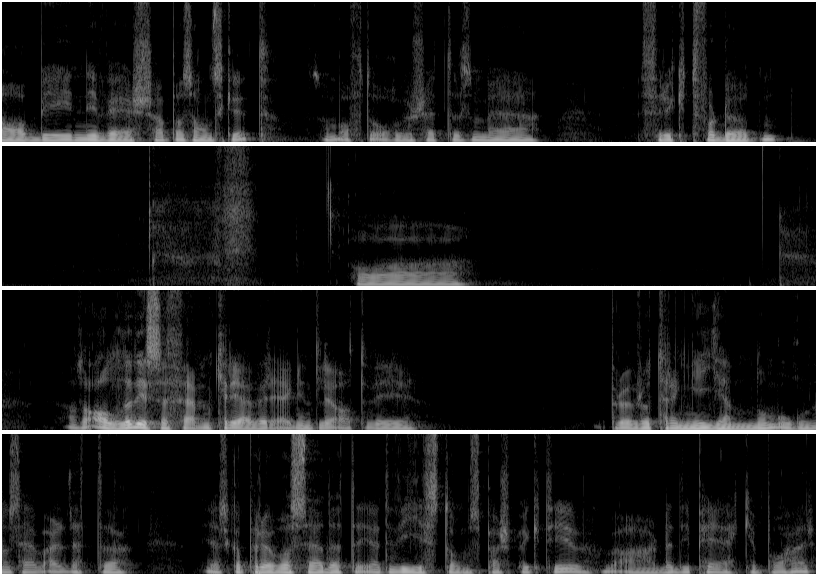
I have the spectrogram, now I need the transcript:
abinivesha på sanskrit, som ofte oversettes med frykt for døden. Og Altså alle disse fem krever egentlig at vi prøver å trenge gjennom ordene og se hva er det dette Jeg skal prøve å se dette i et visdomsperspektiv. Hva er det de peker på her?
